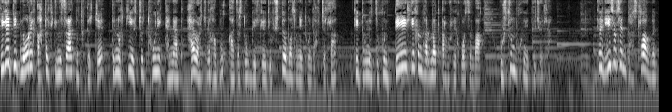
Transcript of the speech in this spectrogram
Тэгээд тэд нуурыг гаталж Генесарет нутагт иржээ. Тэр нутгийн ирчүүд түүнийг таниад хавь орчныхаа бүх газарт үг гэлгээж өвчтөе болгоны түнд авчирлаа. Тэд түүнээс зөвхөн дээлийнх нь хормойд гар хүрхийг гуусан ба хүрсэн бүхэн итгэж байлаа. Тэр Иесусийн тослогоо ингээд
